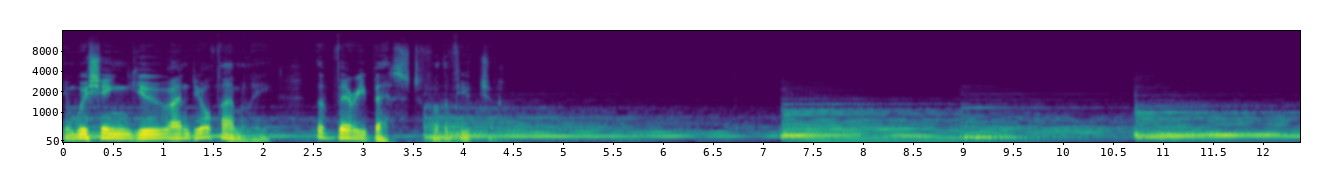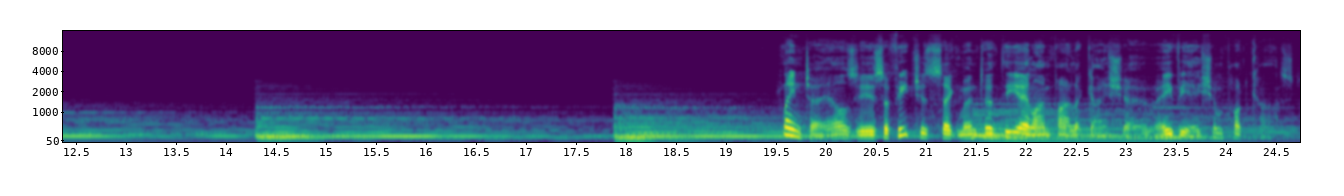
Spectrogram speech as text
in wishing you and your family the very best for the future. Plane Tales is a featured segment of the Airline Pilot Guy Show Aviation Podcast.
